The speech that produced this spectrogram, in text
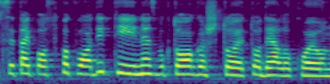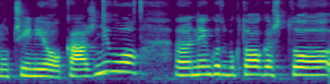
se taj postupak voditi ne zbog toga što je to delo koje on učinio kažnjivo, nego zbog toga što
